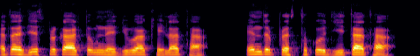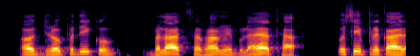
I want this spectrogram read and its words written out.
अतः जिस प्रकार तुमने जुआ खेला था, इंद्रप्रस्थ को जीता था और द्रौपदी को बलात् सभा में बुलाया था उसी प्रकार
